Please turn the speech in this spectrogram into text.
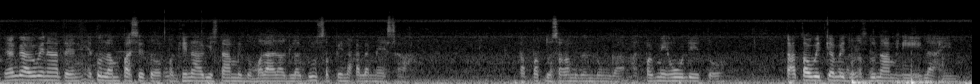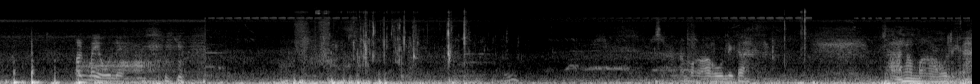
Ang gagawin natin, ito lampas ito, pag hinagis namin doon, malalaglag doon sa pinakalamesa. Tapat doon sa kami ng lungga. At pag may huli ito, tatawid kami doon at doon namin hihilahin. Pag may huli. Sana makahuli ka. Sana makahuli ka.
